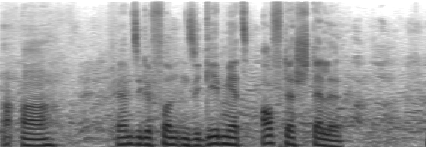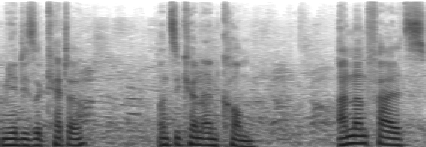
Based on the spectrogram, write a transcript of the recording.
Ah, ah. Wir haben sie gefunden. Sie geben jetzt auf der Stelle mir diese Kette und sie können entkommen. Andernfalls.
